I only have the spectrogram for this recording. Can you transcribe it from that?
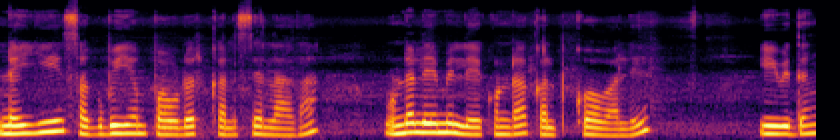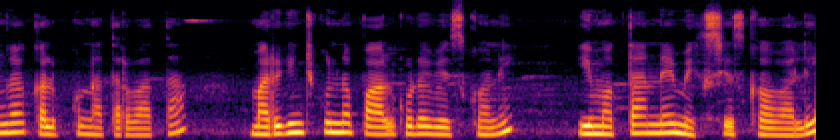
నెయ్యి సగ్గుబియ్యం పౌడర్ కలిసేలాగా ఉండలేమి లేకుండా కలుపుకోవాలి. ఈ విధంగా కలుపుకున్న తర్వాత మరిగించుకున్న పాలు కూడా వేసుకొని ఈ మొత్తాన్ని మిక్స్ చేసుకోవాలి.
